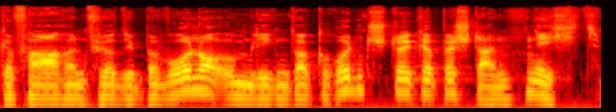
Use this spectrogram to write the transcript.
Gefahren für die Bewohner umliegender Grundstücke bestand nicht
